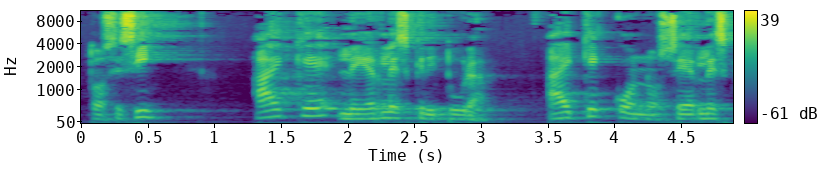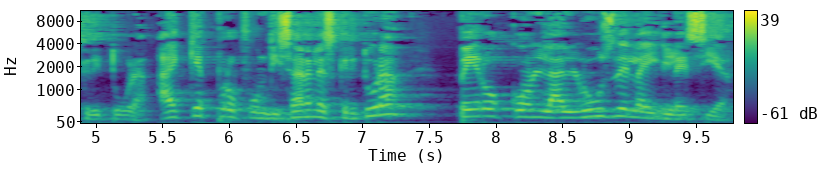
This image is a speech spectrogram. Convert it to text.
Entonces sí, hay que leer la escritura, hay que conocer la escritura, hay que profundizar en la escritura, pero con la luz de la iglesia.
